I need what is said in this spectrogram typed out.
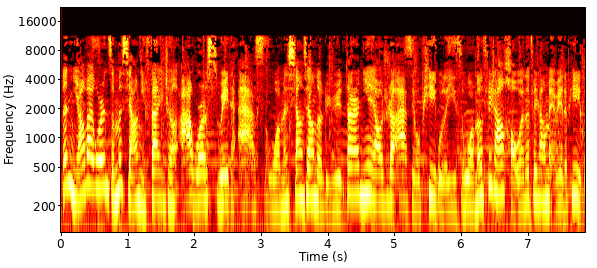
那你让外国人怎么想？你翻译成 our sweet ass，我们香香的驴。当然，你也要知道 ass 有屁股的意思，我们非常好闻的、非常美味的屁股。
